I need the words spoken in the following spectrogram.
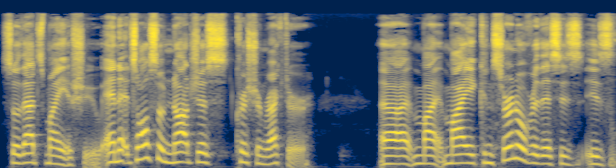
So that's my issue, and it's also not just Christian Rector. Uh, my my concern over this is is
